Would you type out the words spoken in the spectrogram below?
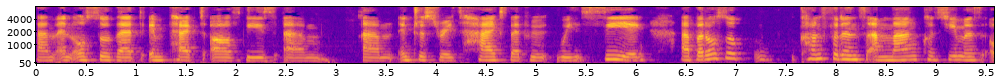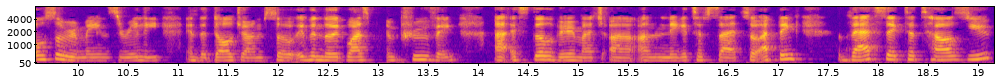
um, and also that impact of these um, interest rate hikes that we, we're seeing, uh, but also confidence among consumers also remains really in the doldrums. So even though it was improving, uh, it's still very much uh, on the negative side. So I think that sector tells you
